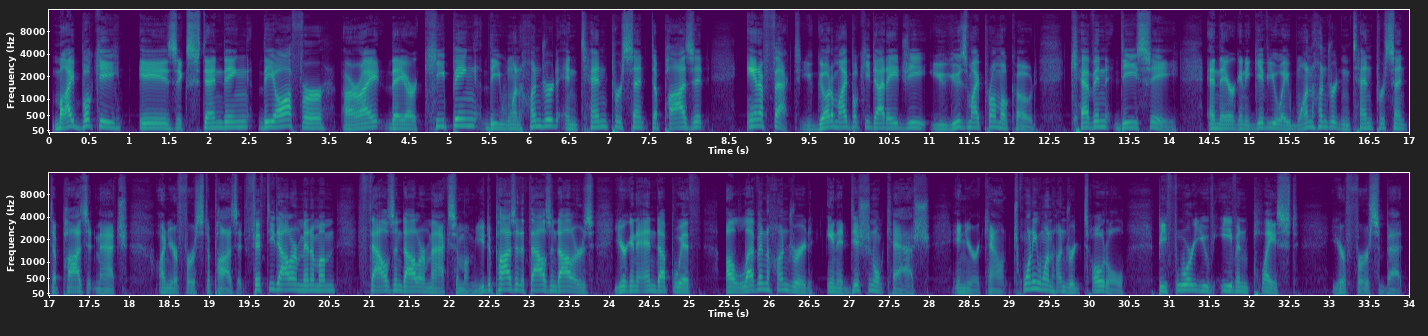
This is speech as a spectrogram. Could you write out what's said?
My bookie is extending the offer. All right. They are keeping the 110% deposit in effect. You go to mybookie.ag, you use my promo code Kevin DC, and they are going to give you a 110% deposit match on your first deposit. $50 minimum, $1,000 maximum. You deposit $1,000, you're going to end up with 1100 in additional cash in your account, 2100 total before you've even placed your first bet.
